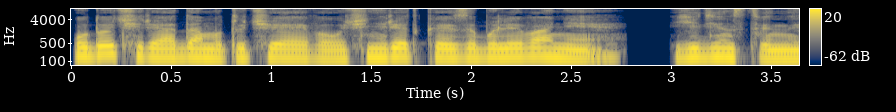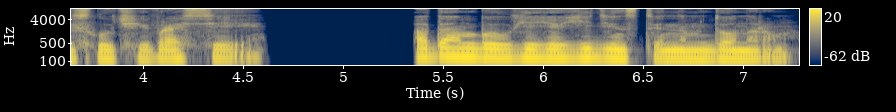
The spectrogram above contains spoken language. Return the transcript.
У дочери Адама Тучаева очень редкое заболевание, единственный случай в России. Адам был ее единственным донором.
